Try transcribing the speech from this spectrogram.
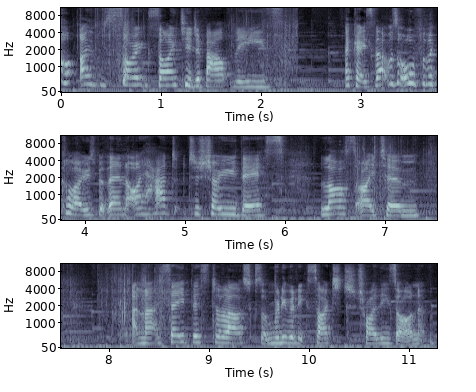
I'm so excited about these. Okay, so that was all for the clothes, but then I had to show you this last item. And I saved this to last because I'm really, really excited to try these on.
